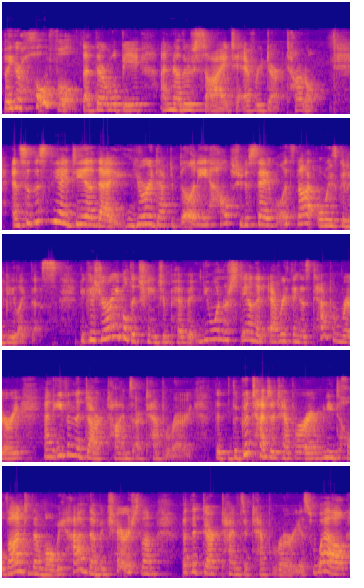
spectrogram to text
but you're hopeful that there will be another side to every dark tunnel. And so this is the idea that your adaptability helps you to say, well, it's not always going to be like this because you're able to change and pivot. You understand that everything is temporary and even the dark times are temporary. The, the good times are temporary and we need to hold on to them while we have them and cherish them, but the dark times are temporary as well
